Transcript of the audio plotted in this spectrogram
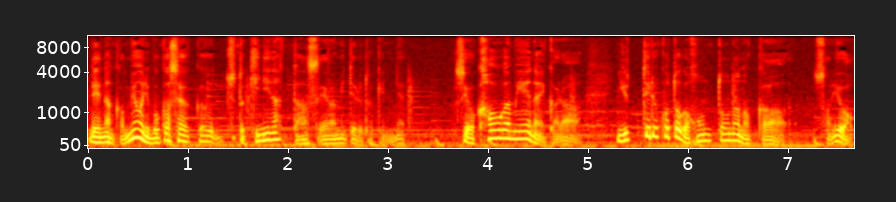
でなんか妙に僕はそれちょっと気になったんです映画見てる時にね。そう顔が見えないから言ってることが本当なのかその要は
